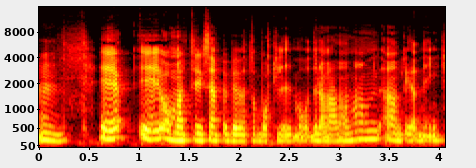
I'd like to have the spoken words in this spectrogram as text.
Mm. Eh, eh, om man till exempel behöver ta bort livmodern av annan anledning.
